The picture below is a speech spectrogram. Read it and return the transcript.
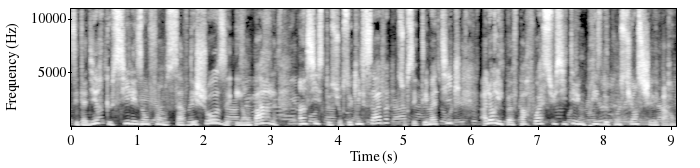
C'est-à-dire que si les enfants savent des choses et en parlent, insistent sur ce qu'ils savent, sur ces thématiques, alors ils peuvent parfois susciter une prise de conscience chez les parents.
